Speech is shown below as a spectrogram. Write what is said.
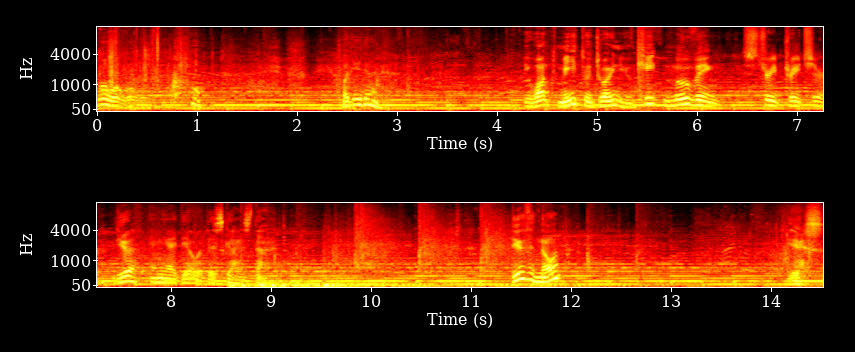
Whoa, whoa, whoa, whoa. What are you doing? You want me to join you? Keep moving, street preacher. Do you have any idea what this guy has done? Do you even know him? Yes.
